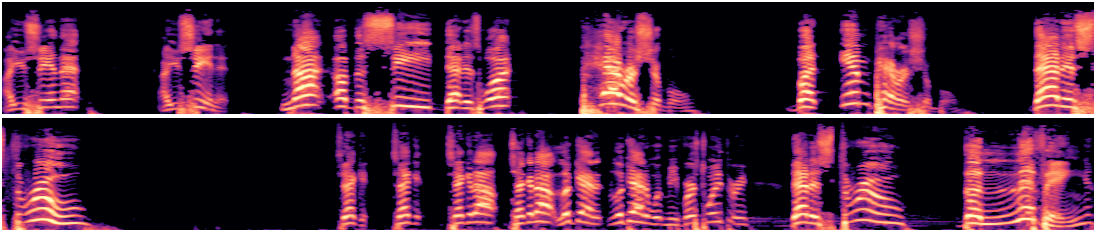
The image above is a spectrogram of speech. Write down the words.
Are you seeing that? Are you seeing it? Not of the seed that is what? Perishable, but imperishable. That is through Check it. Check it. Check it out. Check it out. Look at it. Look at it with me. Verse 23. That is through the living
